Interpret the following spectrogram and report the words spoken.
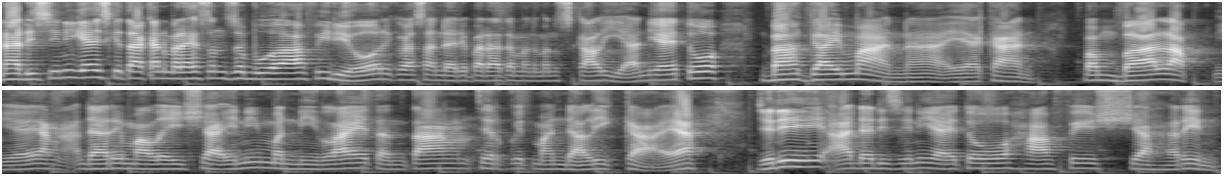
nah di sini guys kita akan mereaction sebuah video requestan daripada teman-teman sekalian yaitu bagaimana ya kan pembalap ya yang dari Malaysia ini menilai tentang sirkuit Mandalika ya. Jadi ada di sini yaitu Hafiz Syahrin.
